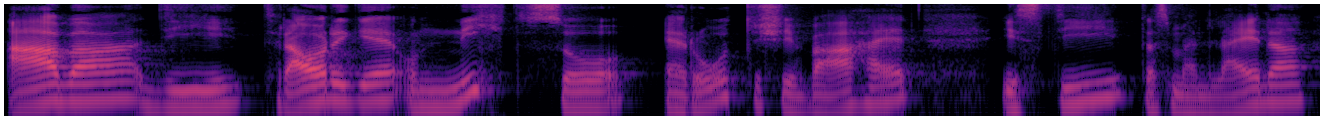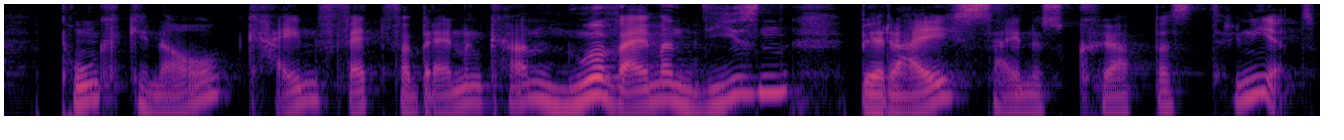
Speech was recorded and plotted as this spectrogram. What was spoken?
Aber die traurige und nicht so erotische Wahrheit ist die, dass man leider punktgenau kein Fett verbrennen kann, nur weil man diesen Bereich seines Körpers trainiert.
